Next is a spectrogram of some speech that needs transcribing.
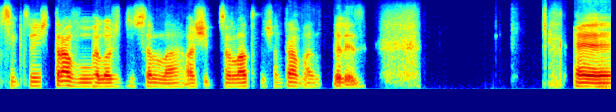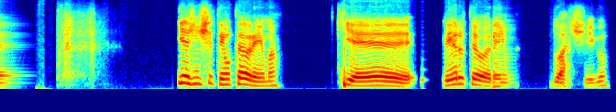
simplesmente travou o relógio do celular. Achei que o celular tinha travado. Beleza. É... E a gente tem um teorema que é o primeiro teorema do artigo,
